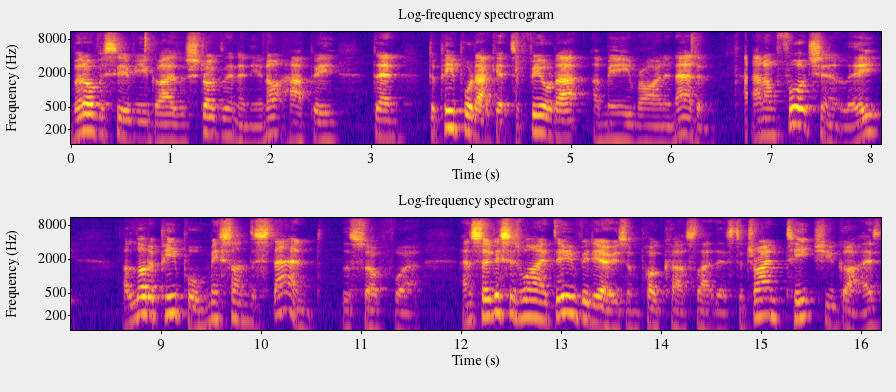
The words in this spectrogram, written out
But obviously, if you guys are struggling and you're not happy, then the people that get to feel that are me, Ryan, and Adam. And unfortunately, a lot of people misunderstand the software. And so this is why I do videos and podcasts like this to try and teach you guys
